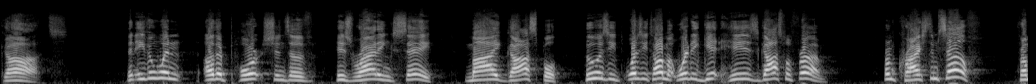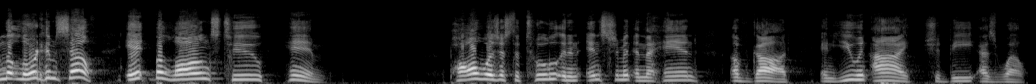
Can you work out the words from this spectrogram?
God's. And even when other portions of his writings say, my gospel, who is he, what is he talking about? Where did he get his gospel from? From Christ himself, from the Lord himself. It belongs to him. Paul was just a tool and an instrument in the hand of God, and you and I should be as well.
